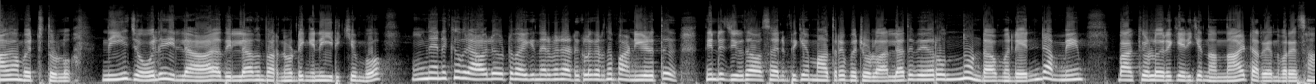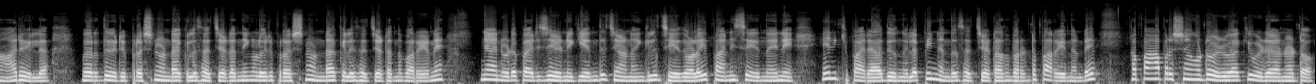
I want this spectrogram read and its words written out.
ആകാൻ പറ്റത്തുള്ളൂ. നീ ജോലി ഇല്ല അതില്ല എന്ന് പറഞ്ഞുകൊണ്ട് ഇങ്ങനെ ഇരിക്കുമ്പോൾ നിനക്ക് രാവിലെ തൊട്ട് വൈകുന്നേരം വരെ അടുക്കള കിടന്ന് പണിയെടുത്ത് നിന്റെ ജീവിതം അവസാനിപ്പിക്കാൻ മാത്രമേ പറ്റുള്ളൂ. അല്ലാതെ വേറെ ഒന്നും ഉണ്ടാകുമല്ലോ എന്റെ അമ്മയും ബാക്കിയുള്ളവരൊക്കെ എനിക്ക് നന്നായിട്ട് അറിയാമെന്ന് പറയാം. സാരമില്ല. വെറുതെ ഒരു പ്രശ്നം ഉണ്ടാക്കില്ല സച്ചേട്ടൻ. നിങ്ങളൊരു പ്രശ്നം ഉണ്ടാക്കില്ല സച്ചേട്ടൻ എന്ന് പറയണേ. ഞാനിവിടെ പരിചയം എനിക്ക് എന്ത് ചെയ്യണമെങ്കിലും ചെയ്തോളാം. ഈ പനി ചെയ്യുന്നതിന് എനിക്ക് പരാതിയൊന്നുമില്ല. പിന്നെന്താ സച്ചേട്ടാ എന്ന് പറഞ്ഞിട്ട് പറയുന്നുണ്ട്. അപ്പോൾ ആ പ്രശ്നം അങ്ങോട്ട് ഒഴിവാക്കി വിടുകയാണ് കേട്ടോ.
